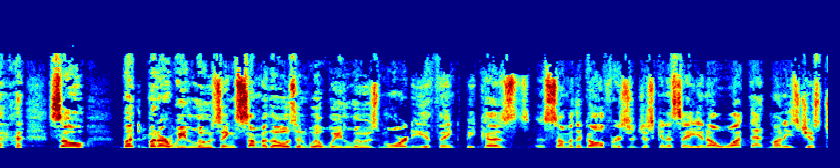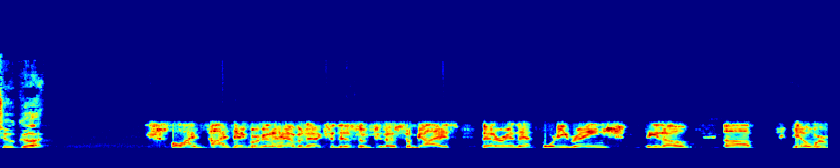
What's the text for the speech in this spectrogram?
so but but are we losing some of those, and will we lose more? Do you think because some of the golfers are just going to say, you know what, that money's just too good? Oh, I I think we're going to have an exodus of uh, some guys that are in that 40 range. You know, uh, you know, we're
